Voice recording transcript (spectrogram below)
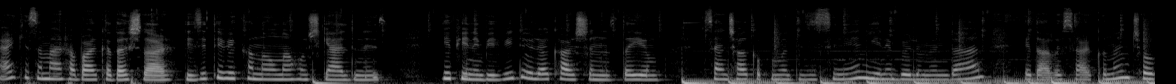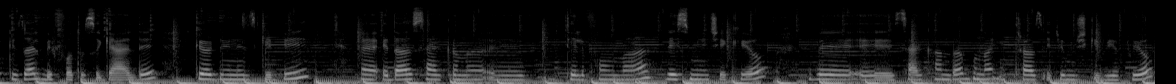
Herkese merhaba arkadaşlar. Dizi TV kanalına hoş geldiniz. Yepyeni bir video ile karşınızdayım. Sen Çal Kapımı dizisinin yeni bölümünden Eda ve Serkan'ın çok güzel bir fotosu geldi. Gördüğünüz gibi e, Eda Serkan'ı e, telefonla resmini çekiyor ve e, Serkan da buna itiraz ediyormuş gibi yapıyor.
